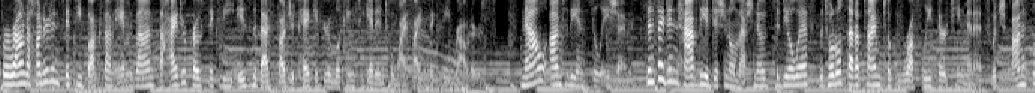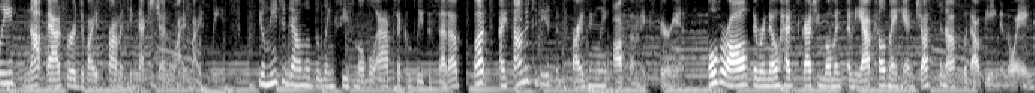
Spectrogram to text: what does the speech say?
For around 150 bucks on Amazon, the HydraPro 6E is the best budget pick if you're looking to get into Wi-Fi 6E routers. Now, onto the installation. Since I didn't have the additional mesh nodes to deal with, the total setup time took roughly 13 minutes, which honestly, not bad for a device promising next-gen Wi-Fi speeds. You'll need to download the Linksys mobile app to complete the setup, but I found it to be a surprisingly awesome experience. Overall, there were no head-scratching moments and the app held my hand just enough without being annoying.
